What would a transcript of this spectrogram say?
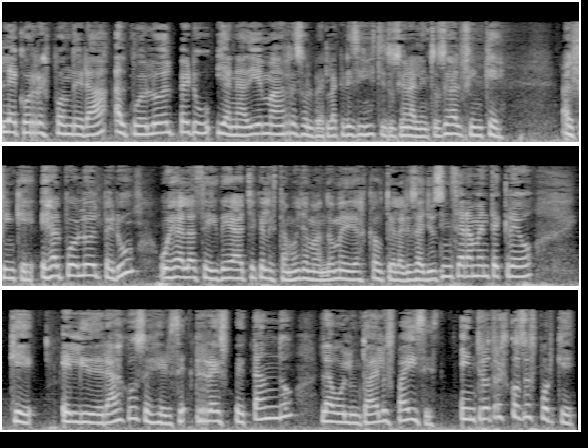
le corresponderá al pueblo del Perú y a nadie más resolver la crisis institucional. Entonces, ¿al fin qué? ¿Al fin qué? ¿Es al pueblo del Perú o es a la CIDH que le estamos llamando medidas cautelares? O sea, yo sinceramente creo que el liderazgo se ejerce respetando la voluntad de los países, entre otras cosas porque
